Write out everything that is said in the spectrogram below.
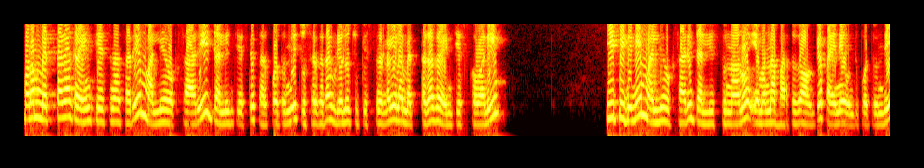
మనం మెత్తగా గ్రైండ్ చేసినా సరే మళ్ళీ ఒకసారి జల్లించేస్తే సరిపోతుంది. చూసారు కదా వీడియోలో చూపిస్తున్నట్లుగా ఇలా మెత్తగా గ్రైండ్ చేసుకోవాలి. ఈ పిండిని మళ్ళీ ఒకసారి జల్లిస్తున్నాను. ఏమన్నా బరకగా ఉంటే పైనే ఉండిపోతుంది.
